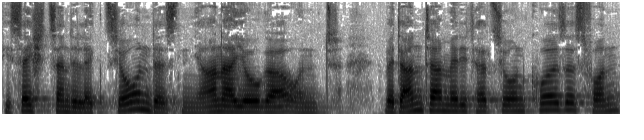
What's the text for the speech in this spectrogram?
die 16. Lektion des Jnana Yoga und Vedanta Meditation Kurses von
